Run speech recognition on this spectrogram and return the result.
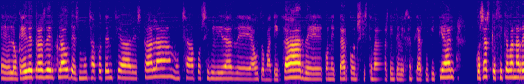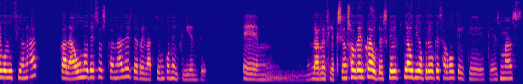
Eh, lo que hay detrás del cloud es mucha potencia de escala, mucha posibilidad de automatizar, de conectar con sistemas de inteligencia artificial, cosas que sí que van a revolucionar cada uno de esos canales de relación con el cliente. Em, la reflexión sobre el cloud es que el cloud yo creo que es algo que, es más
